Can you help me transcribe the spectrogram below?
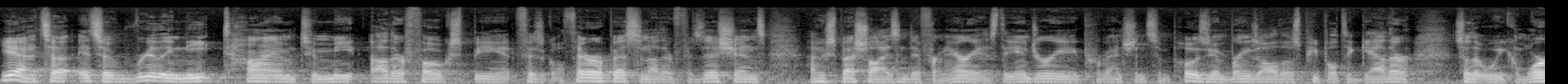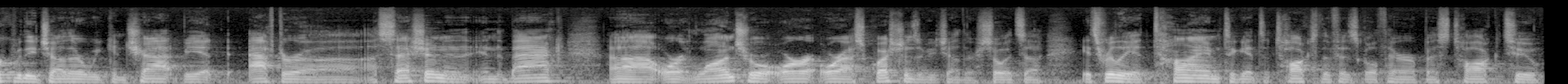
Yeah, it's a, it's a really neat time to meet other folks, being it physical therapists and other physicians who specialize in different areas. The Injury Prevention Symposium brings all those people together so that we can work with each other, we can chat, be it after a, a session in, in, the back uh, or at lunch or, or, or, ask questions of each other. So it's, a, it's really a time to get to talk to the physical therapist, talk to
